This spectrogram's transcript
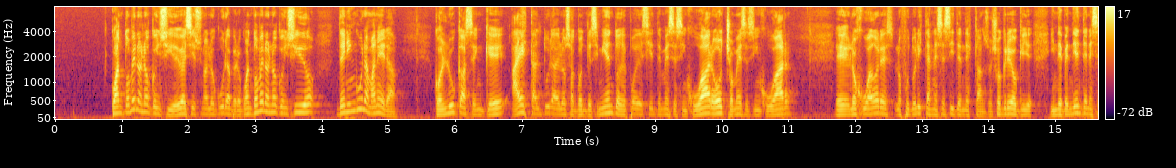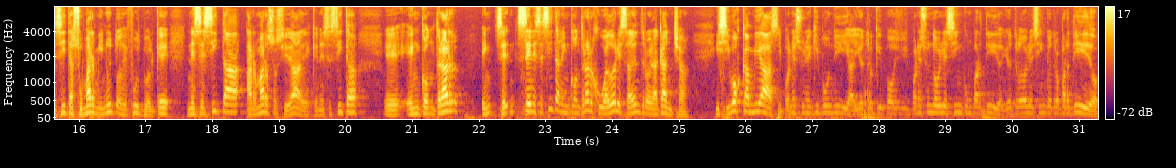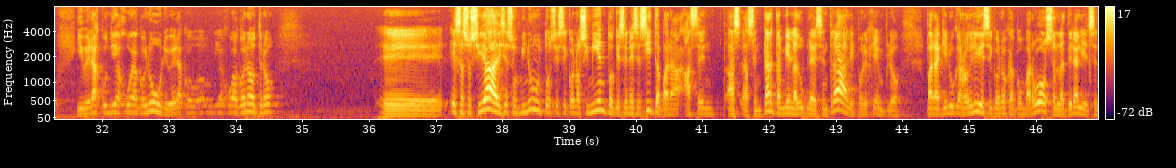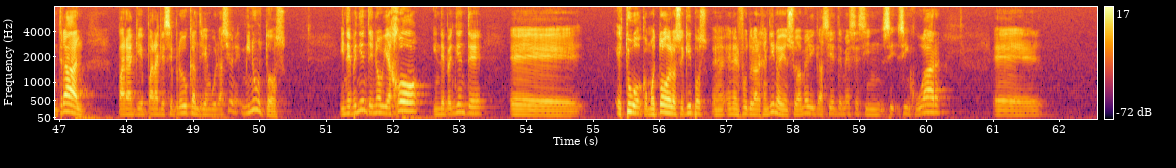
cuanto menos no coincido, iba a decir es una locura, pero cuanto menos no coincido de ninguna manera con Lucas en que a esta altura de los acontecimientos, después de siete meses sin jugar, ocho meses sin jugar, eh, los jugadores, los futbolistas necesiten descanso. Yo creo que Independiente necesita sumar minutos de fútbol, que necesita armar sociedades, que necesita eh, encontrar, en- se, se necesitan encontrar jugadores adentro de la cancha. Y si vos cambiás y pones un equipo un día y otro equipo, y pones un doble 5 un partido y otro doble 5 otro partido, y verás que un día juega con uno y verás que un día juega con otro, eh, esas sociedades, esos minutos, ese conocimiento que se necesita para asen- as- asentar también la dupla de centrales, por ejemplo, para que Lucas Rodríguez se conozca con Barbosa, el lateral y el central, para que, para que se produzcan triangulaciones, minutos. Independiente no viajó, Independiente eh, estuvo como todos los equipos en, el fútbol argentino y en Sudamérica siete meses sin, sin- sin jugar. Eh,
